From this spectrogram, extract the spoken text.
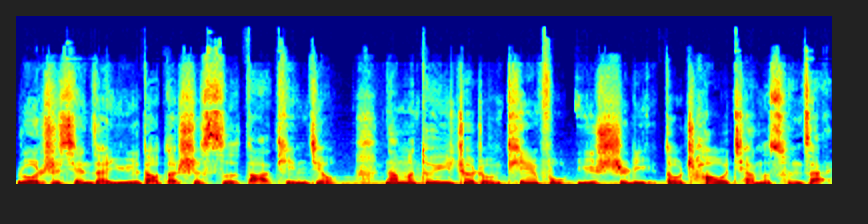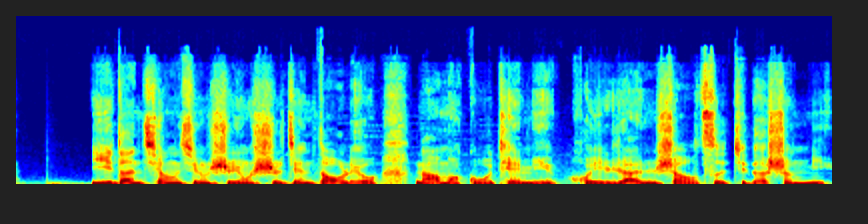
若是现在遇到的是四大天骄，那么对于这种天赋与实力都超强的存在，一旦强行使用时间倒流，那么古天明会燃烧自己的生命，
